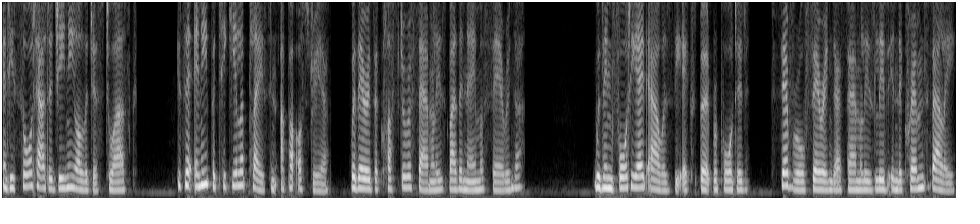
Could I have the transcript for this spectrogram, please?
and he sought out a genealogist to ask Is there any particular place in Upper Austria where there is a cluster of families by the name of Fehringer? Within 48 hours, the expert reported several Fehringer families live in the Krems Valley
